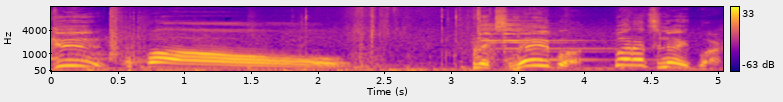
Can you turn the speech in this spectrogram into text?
Good. Wow. Black sniper. Barat sniper.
